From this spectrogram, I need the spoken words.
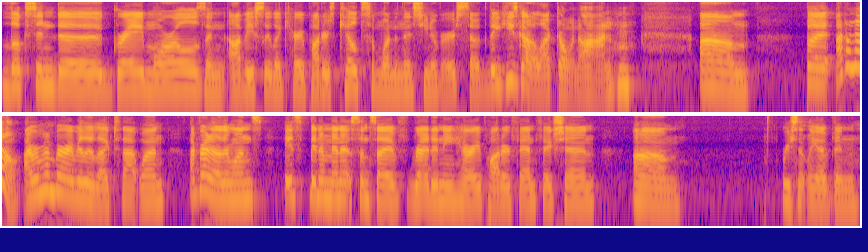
looks into gray morals and obviously like Harry Potter's killed someone in this universe, so he's got a lot going on. um but I don't know. I remember I really liked that one. I've read other ones. It's been a minute since I've read any Harry Potter fan fiction. Um recently I've been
